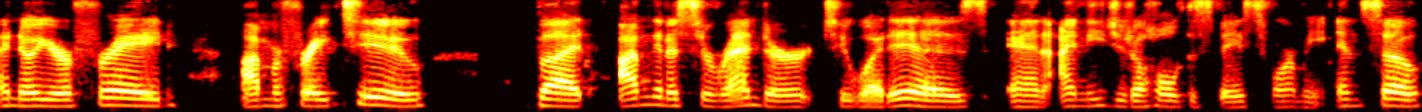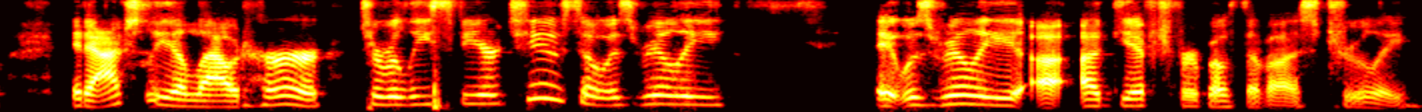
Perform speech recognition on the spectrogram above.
I know you're afraid. I'm afraid too but I'm going to surrender to what is, and I need you to hold the space for me. And so it actually allowed her to release fear too. So it was really, it was really a, a gift for both of us, truly.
